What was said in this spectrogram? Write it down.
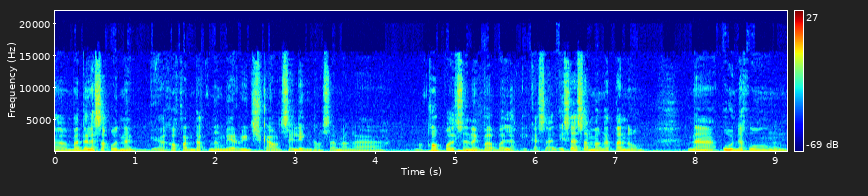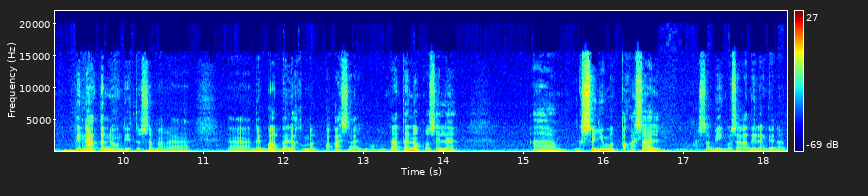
uh, madalas ako nag-conduct ng marriage counseling no, sa mga couples na nagbabalak ikasal. Isa sa mga tanong na una kong tinatanong dito sa mga uh, nagbabalak magpakasal no? Tatanong ko sila um, gusto niyo magpakasal? Sabihin ko sa kanilang ganun.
